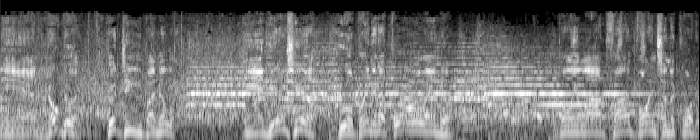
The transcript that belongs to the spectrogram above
And no good. Good D by Miller. And here's Hill, who will bring it up for Orlando. Only allowed five points in the quarter.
